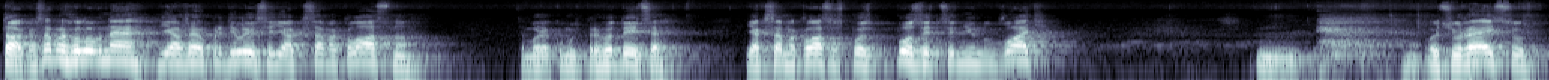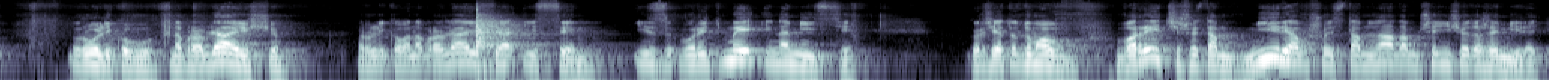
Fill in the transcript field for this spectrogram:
Так, а саме головне, я вже оприділився, як саме класно. Це може комусь пригодиться. Як саме класно позиціонувати оцю рейсу роликову направляючу. Роликова направляюча із цим. Із ворітьми і на місці. Коротше, я то думав варити чи щось там міряв, щось там, не треба ще нічого навіть міряти.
